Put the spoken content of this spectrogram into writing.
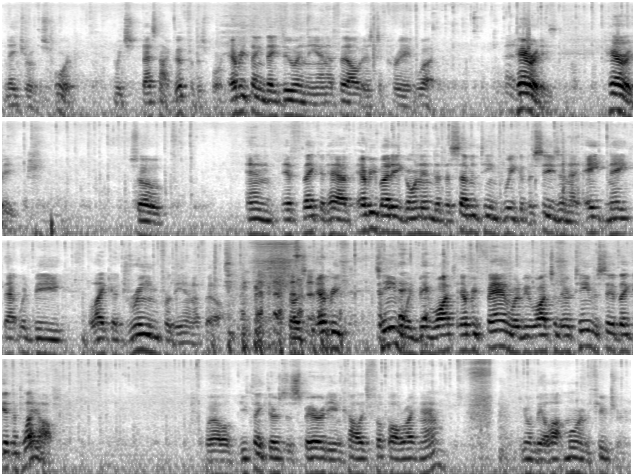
nature of the sport, which that's not good for the sport. Everything they do in the NFL is to create what? Parity. Parity. So and if they could have everybody going into the 17th week of the season at eight and eight, that would be like a dream for the NFL. because every team would be watch, every fan would be watching their team to see if they get in the playoffs. Well, you think there's disparity in college football right now? There's going to be a lot more in the future.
